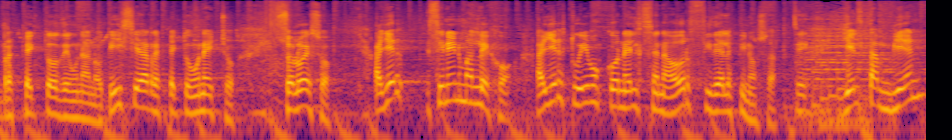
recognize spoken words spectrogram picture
respecto de una noticia, respecto de un hecho. Solo eso. Ayer, sin ir más lejos, ayer estuvimos con el senador Fidel Espinosa. Y él también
